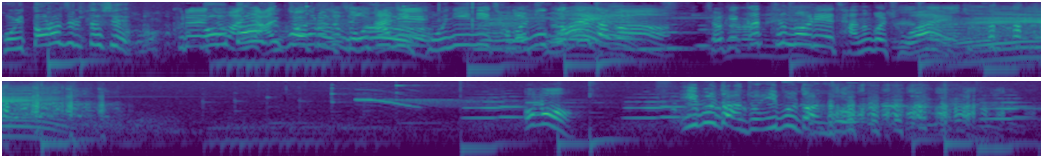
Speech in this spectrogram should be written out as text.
거의 떨어질 듯이. 그래 좀 아니 떨어질 것 안쪽으로 같아요, 좀. 넣어줘. 아니 본인이 저걸 너무 좋아해. 끝에다가 저렇게 끄트머리에 자는 걸 좋아해. 에이. 어머. 이불도 안 줘. 이불도 안 줘.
